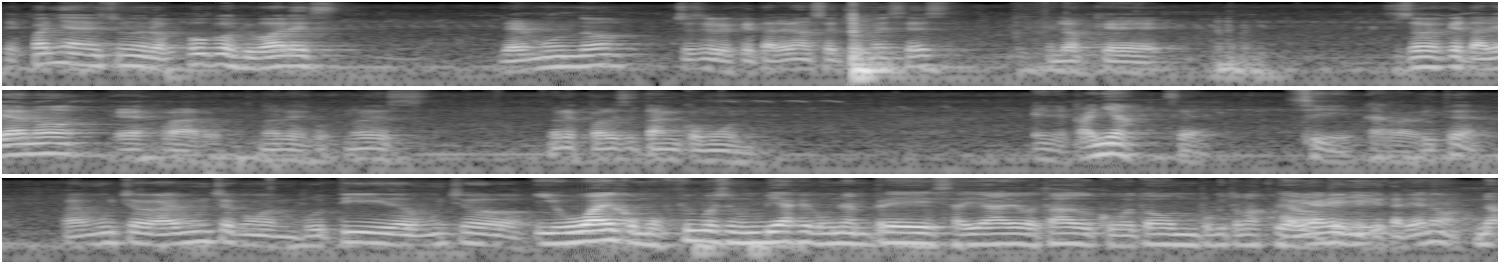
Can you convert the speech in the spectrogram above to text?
España es uno de los pocos lugares del mundo, yo soy vegetariano hace 8 meses, en los que si sos vegetariano es raro, no les, no les, no les parece tan común. ¿En España? Sí, Sí, es raro. ¿viste? Hay mucho, hay mucho como embutido, mucho... Igual como fuimos en un viaje con una empresa y algo, estaba como todo un poquito más cuidado. ¿Había alguien vegetariano? No,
